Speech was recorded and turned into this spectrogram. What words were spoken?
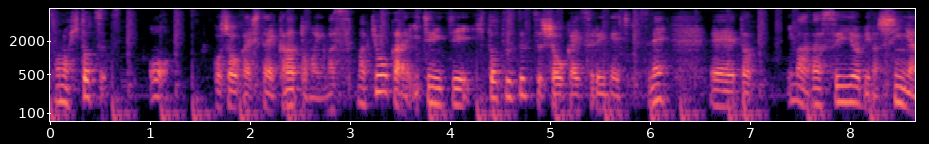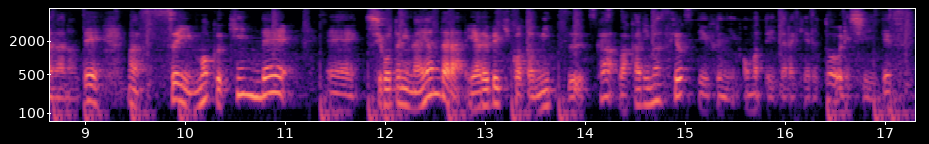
その1つをご紹介したいかなと思います。まあ、今日から1日1つずつ紹介するイメージですね。えっ、ー、と、今が水曜日の深夜なので、まあ、水、木、金で、えー、仕事に悩んだらやるべきこと3つが分かりますよっていうふうに思っていただけると嬉しいです。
